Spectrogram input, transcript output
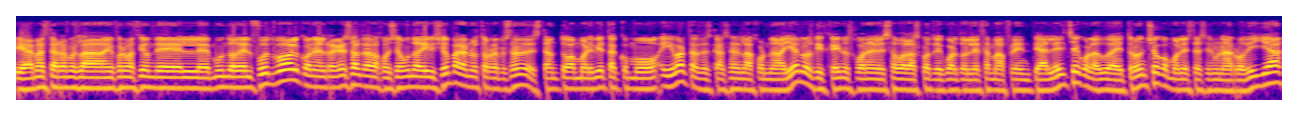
Y además cerramos la información del mundo del fútbol con el regreso al trabajo en segunda división para nuestros representantes, tanto Amoribieta como Eibar, tras descansar en la jornada de ayer. Los vizcaínos jugarán el sábado a las 4 y cuarto en Lezama frente al Elche, con la duda de Troncho, con molestias en una rodilla.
